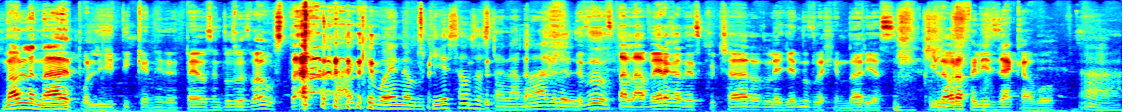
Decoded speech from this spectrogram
No hablan nada de política ni de pedos, entonces les va a gustar. Ay, qué bueno, porque ya estamos hasta la madre. de- Eso es hasta la verga de escuchar leyendas legendarias. Y la hora feliz ya acabó. Ah,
